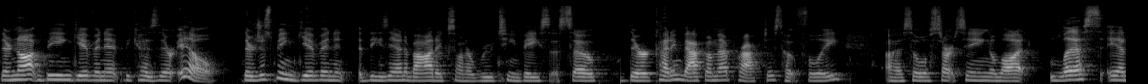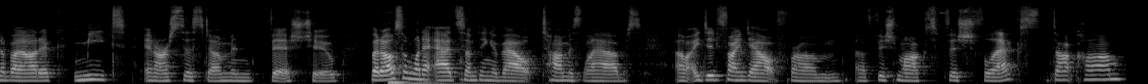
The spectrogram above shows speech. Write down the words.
they're not being given it because they're ill they're just being given these antibiotics on a routine basis. So they're cutting back on that practice hopefully. Uh, so we'll start seeing a lot less antibiotic meat in our system and fish too. But i also want to add something about thomas labs. Uh, I did find out from uh, Fishmox fishflex.com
